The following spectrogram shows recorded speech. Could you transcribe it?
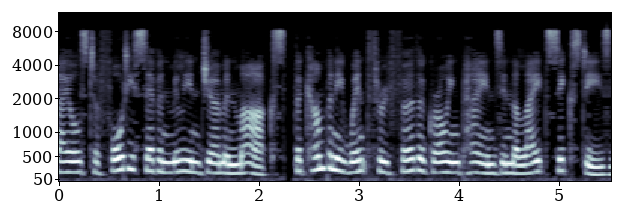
sales to 47 million German marks. The company went through further growing pains in the late 60s,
